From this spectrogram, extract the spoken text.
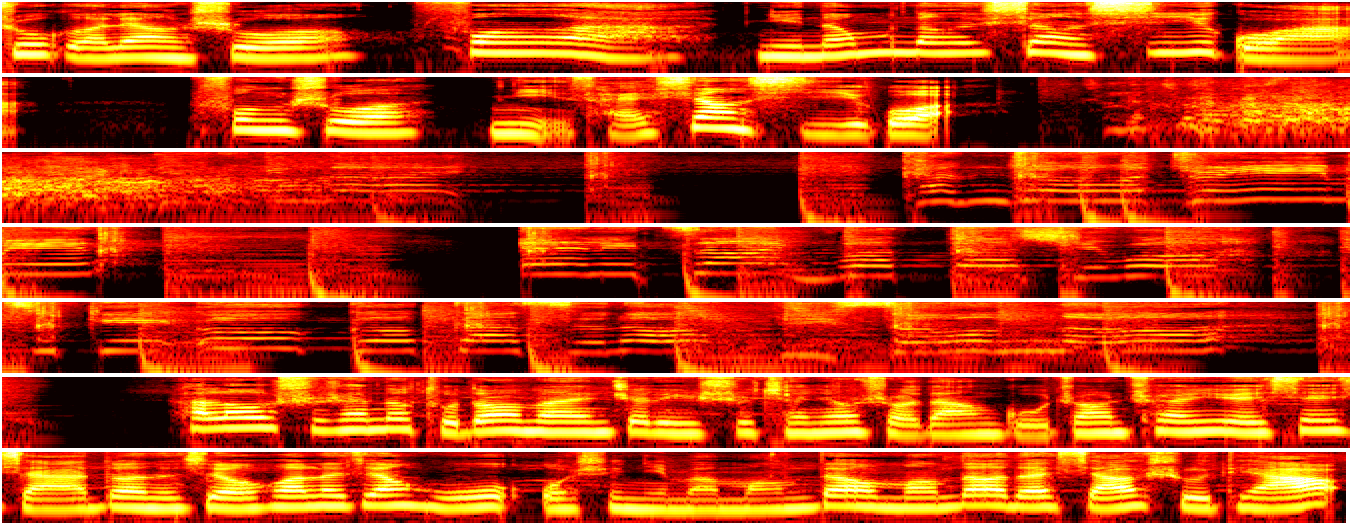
诸葛亮说：“风啊，你能不能像西瓜？”风说：“你才像西瓜。”哈喽，蜀山的土豆们，这里是全球首档古装穿越仙侠段子秀《欢乐江湖》，我是你们萌豆萌豆的小薯条。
